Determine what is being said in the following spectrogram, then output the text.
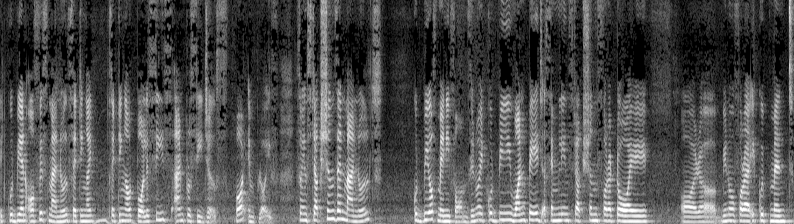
It could be an office manual setting out, setting out policies and procedures for employees. So instructions and manuals could be of many forms. You know, it could be one page assembly instructions for a toy or uh, you know for a equipment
